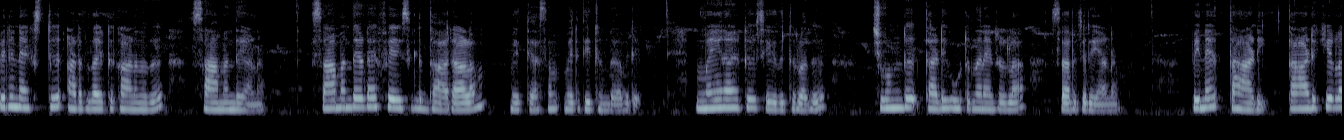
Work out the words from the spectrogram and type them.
പിന്നെ നെക്സ്റ്റ് അടുത്തതായിട്ട് കാണുന്നത് സാമന്തയാണ്. സാമന്തയുടെ ഫേസിൽ ധാരാളം വ്യത്യാസം വരുത്തിയിട്ടുണ്ട് അവർ മെയിനായിട്ട് ചെയ്തിട്ടുള്ളത് ചുണ്ട് തടി കൂട്ടുന്നതിനായിട്ടുള്ള സർജറിയാണ്. പിന്നെ താടി. താടിക്കുള്ള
